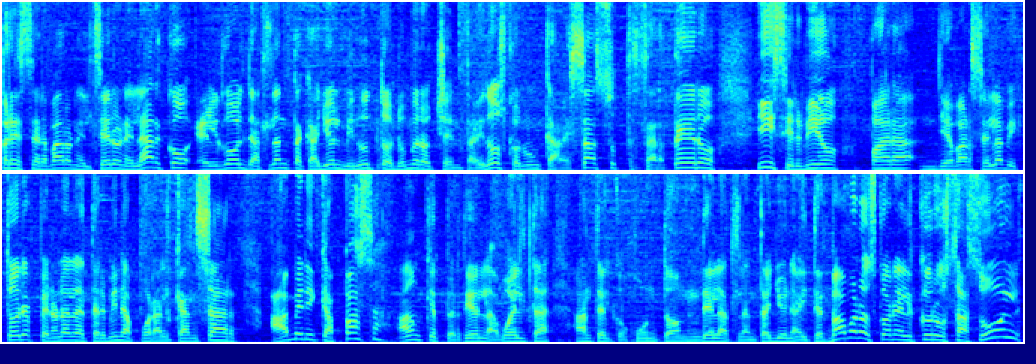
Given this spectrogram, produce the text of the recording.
preservaron el cero en el arco. El gol de Atlanta cayó el minuto número 82 con un cabezazo certero y sirvió para llevarse la victoria, pero no la termina por alcanzar. América pasa, aunque perdió en la vuelta ante el conjunto del Atlanta United. Vámonos con el Cruz Azul.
